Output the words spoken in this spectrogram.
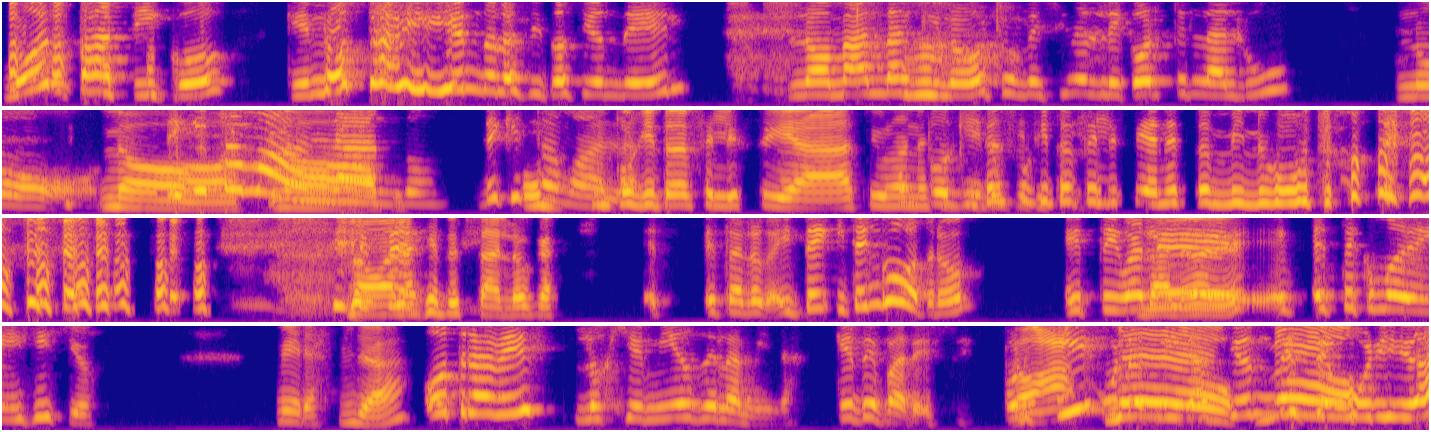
no empático que no está viviendo la situación de él, lo manda que los otros vecinos le corten la luz. No. no ¿De qué estamos hablando? ¿De qué estamos hablando? Un poquito de felicidad, si uno necesita un poquito de felicidad en estos minutos. no, la gente está loca. Está loca. Y, tengo otro. Este igual es, este es como de edificio. Mira, ¿Ya? otra vez los gemidos de la mina. ¿Qué te parece? ¿Por ah, qué una aplicación de seguridad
